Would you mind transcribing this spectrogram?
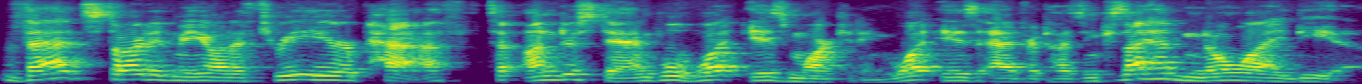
that started me on a three year path to understand well, what is marketing? What is advertising? Because I had no idea.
